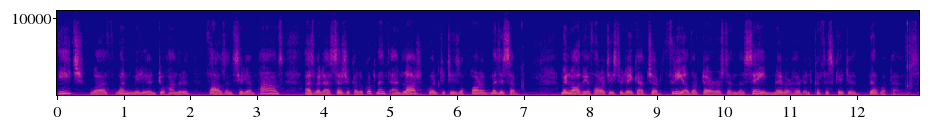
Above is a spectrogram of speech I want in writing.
each worth 1,200,000 Syrian pounds, as well as surgical equipment and large quantities of foreign medicine. Meanwhile, the authorities today captured three other terrorists in the same neighborhood and confiscated their weapons.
